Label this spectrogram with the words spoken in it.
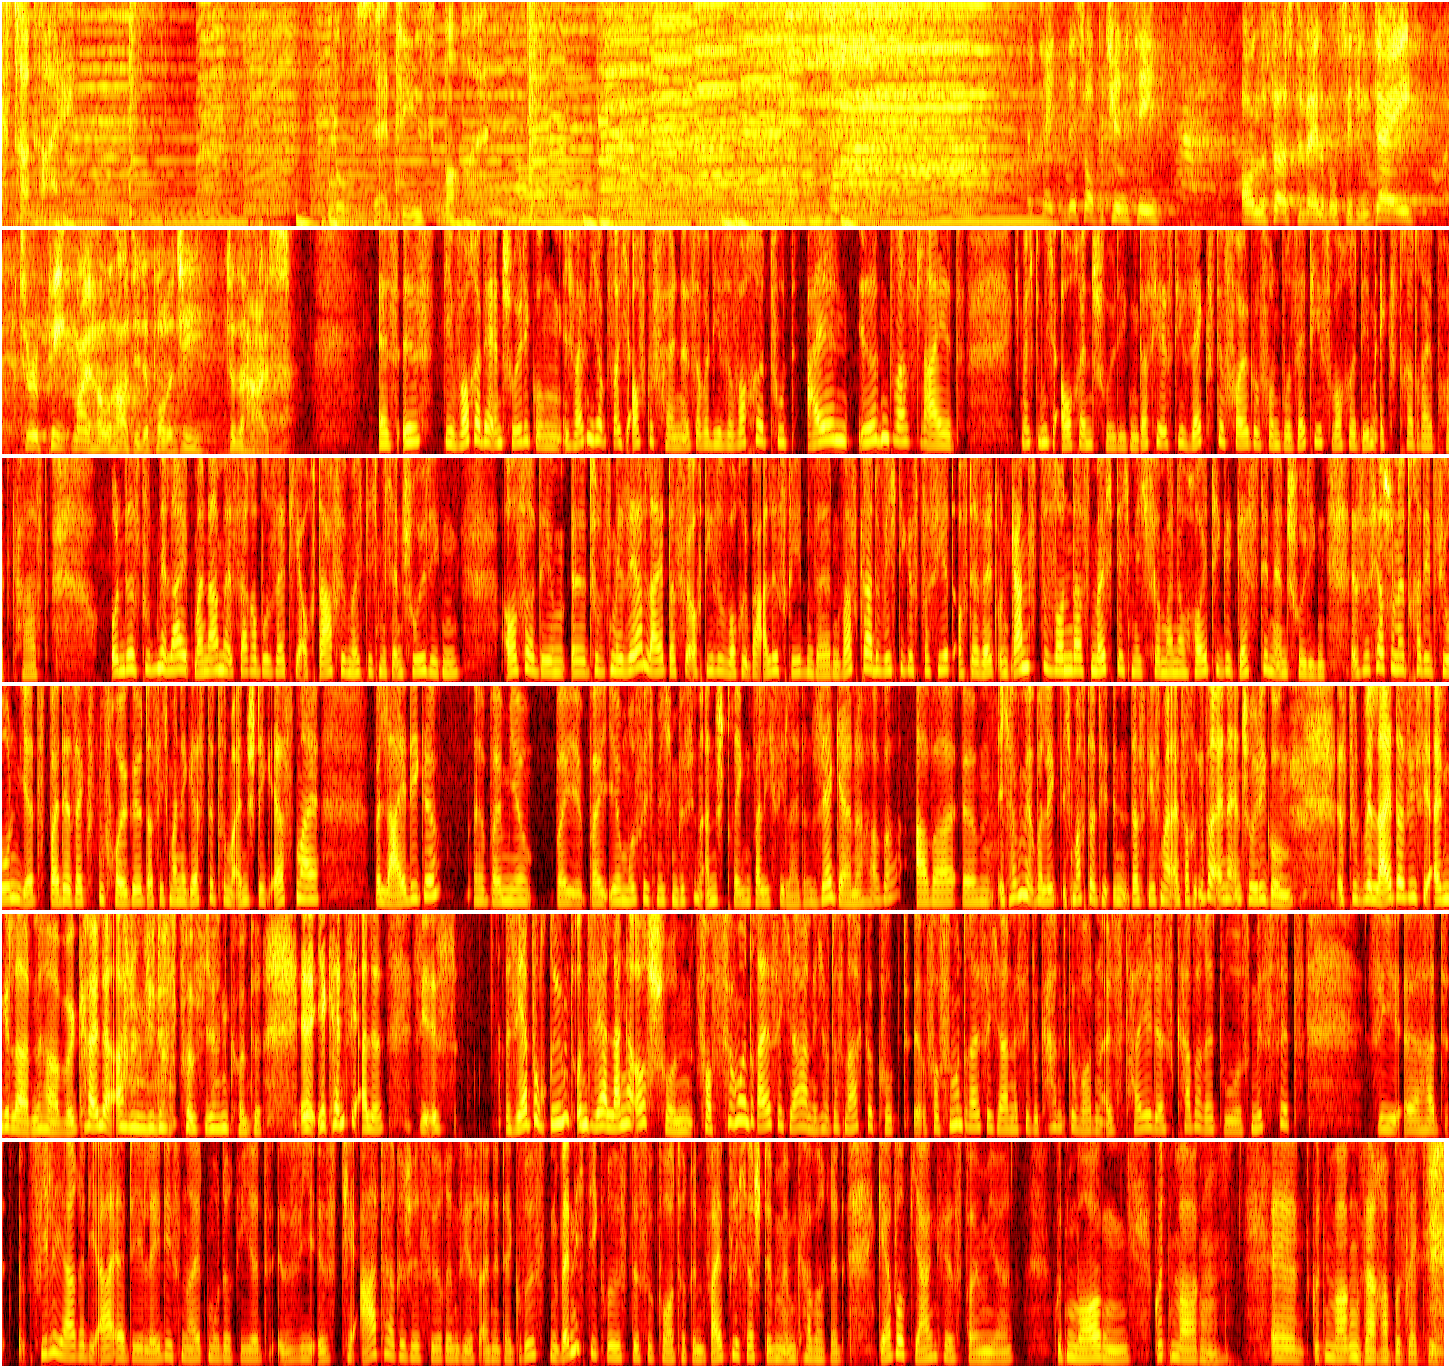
Extra 3. Bosettis Woche. I take this opportunity on the first available sitting day to repeat my wholehearted apology to the House. Es ist die Woche der Entschuldigungen. Ich weiß nicht, ob es euch aufgefallen ist, aber diese Woche tut allen irgendwas leid. Ich möchte mich auch entschuldigen. Das hier ist die sechste Folge von Bosettis Woche, dem Extra 3 Podcast. Und es tut mir leid, mein Name ist Sarah Bosetti, auch dafür möchte ich mich entschuldigen. Außerdem äh, tut es mir sehr leid, dass wir auch diese Woche über alles reden werden, was gerade Wichtiges passiert auf der Welt. Und ganz besonders möchte ich mich für meine heutige Gästin entschuldigen. Es ist ja schon eine Tradition jetzt bei der sechsten Folge, dass ich meine Gäste zum Einstieg erstmal beleidige. Äh, bei mir bei, bei ihr muss ich mich ein bisschen anstrengen, weil ich sie leider sehr gerne habe. Aber ähm, ich habe mir überlegt, ich mache das diesmal einfach über eine Entschuldigung. Es tut mir leid, dass ich sie eingeladen habe. Keine Ahnung, wie das passieren konnte. Äh, ihr kennt sie alle. Sie ist sehr berühmt und sehr lange auch schon. Vor 35 Jahren, ich habe das nachgeguckt, äh, vor 35 Jahren ist sie bekannt geworden als Teil des Kabarettduos Misfits. Sie äh, hat viele Jahre die ARD Ladies Night moderiert. Sie ist Theaterregisseurin. Sie ist eine der größten, wenn nicht die größte Supporterin weiblicher Stimmen im Kabarett. Gerburg Janke ist bei mir. Guten Morgen. Guten Morgen. Äh, guten Morgen, Sarah Bosetti.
